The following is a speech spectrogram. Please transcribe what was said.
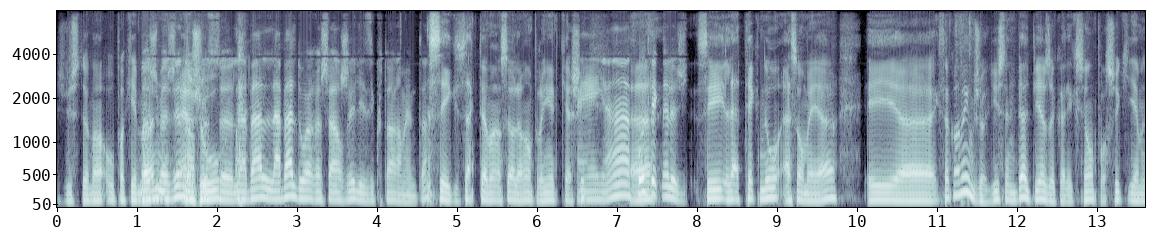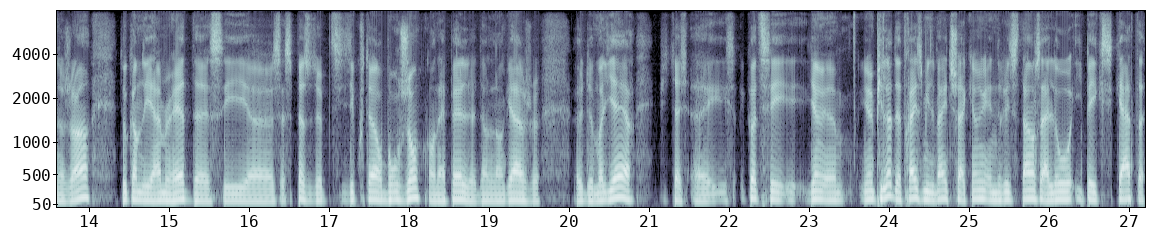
justement, au Pokémon. Moi, J'imagine, un en jour. plus, euh, la, balle, la balle doit recharger les écouteurs en même temps. C'est exactement ça, Laurent, on peut rien te cacher. Hein, full Euh, technologie. C'est la techno à son meilleur. Et c'est quand même joli. C'est une belle pièce de collection pour ceux qui aiment le genre. Tout comme les Hammerhead, euh, c'est euh, cette espèce de petits écouteurs bourgeons qu'on appelle dans le langage de Molière. Euh, écoute, il y, y a un pilote de 13 mm chacun, une résistance à l'eau IPX4,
